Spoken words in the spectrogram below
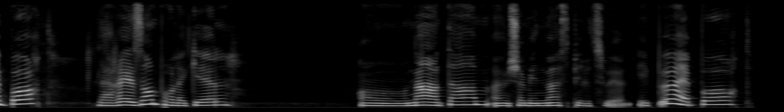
importe la raison pour laquelle on entame un cheminement spirituel, et peu importe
